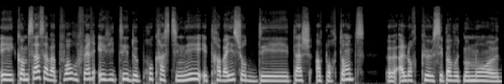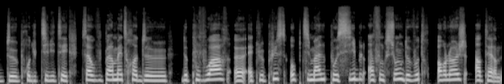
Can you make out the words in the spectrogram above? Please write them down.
Et comme ça, ça va pouvoir vous faire éviter de procrastiner et de travailler sur des tâches importantes euh, alors que ce n'est pas votre moment euh, de productivité. Ça va vous permettre de, de pouvoir euh, être le plus optimal possible en fonction de votre horloge interne.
